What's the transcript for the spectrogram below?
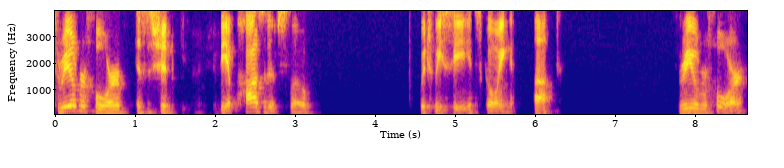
3 over 4 is should be a positive slope, which we see it's going up. 3 over 4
